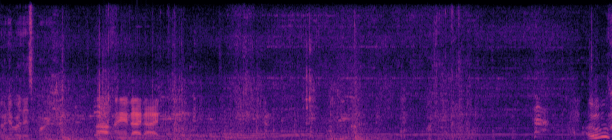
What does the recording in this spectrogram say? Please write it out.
I remember this part. Uh, and I died. Okay. Ooh.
